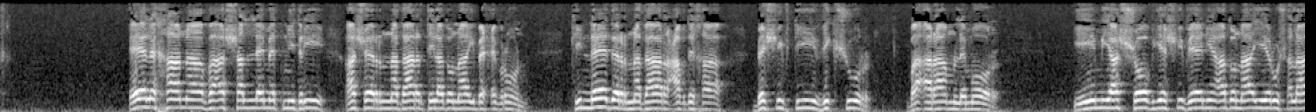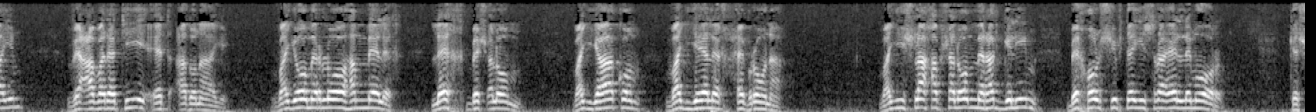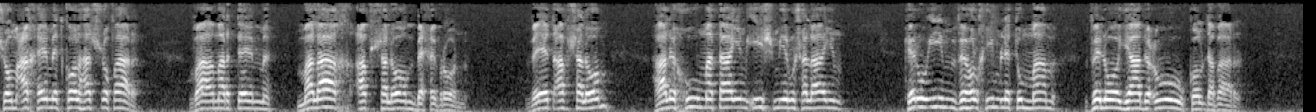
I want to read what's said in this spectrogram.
אלך נא ואשלם את נדרי אשר נדרתי לאדוני בחברון, כי נדר נדר עבדך בשבטי וקשור בארם לאמור. אם ישוב ישיבני אדוני ירושלים, ועבדתי את אדוני. ויאמר לו המלך, לך בשלום, ויקום וילך חברונה. וישלח אבשלום מרגלים בכל שבטי ישראל לאמור, כשומעכם את קול השופר, ואמרתם מלך אבשלום בחברון. ואת אבשלום הלכו מאתיים איש מירושלים, קרואים והולכים לתומם, ולא ידעו כל דבר.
